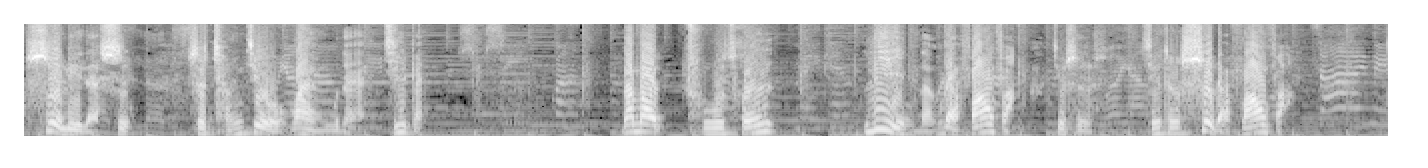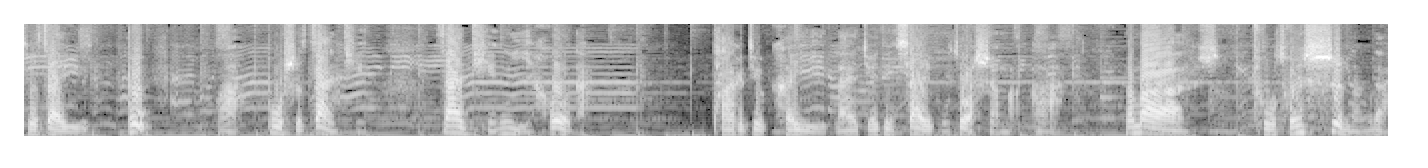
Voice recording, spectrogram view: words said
势力的势是成就万物的基本。那么储存力能的方法，就是形成势的方法，就在于不。啊，不是暂停，暂停以后呢，它就可以来决定下一步做什么啊。那么储存势能呢，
